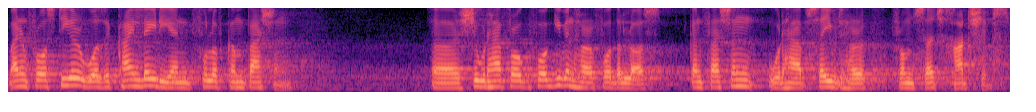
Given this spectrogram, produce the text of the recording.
Madame Forestier was a kind lady and full of compassion. Uh, she would have forgiven her for the loss. Confession would have saved her from such hardships.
